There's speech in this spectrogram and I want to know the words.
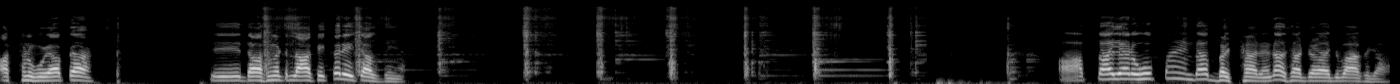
ਆਥਣ ਹੋਇਆ ਪਿਆ। ਤੇ 10 ਮਿੰਟ ਲਾ ਕੇ ਘਰੇ ਚੱਲਦੇ ਆ। ਆਪ ਤਾਂ ਯਾਰ ਉਹ ਭੈਣ ਦਾ ਬੈਠਾ ਰਹਿੰਦਾ ਸਾਡੇ ਵਾਲਾ ਜਵਾਕ ਜਾ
